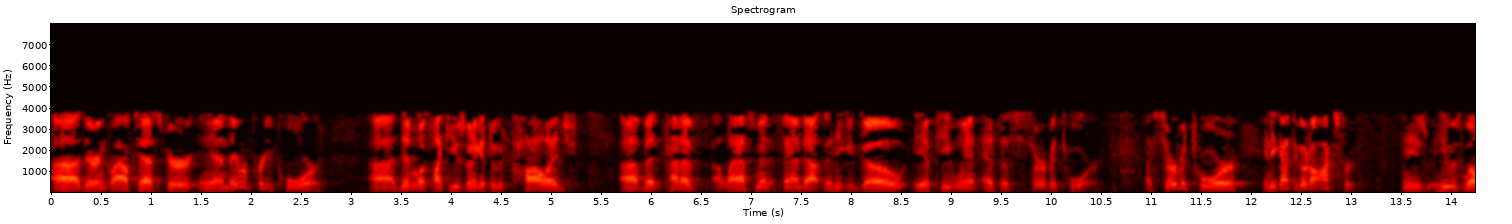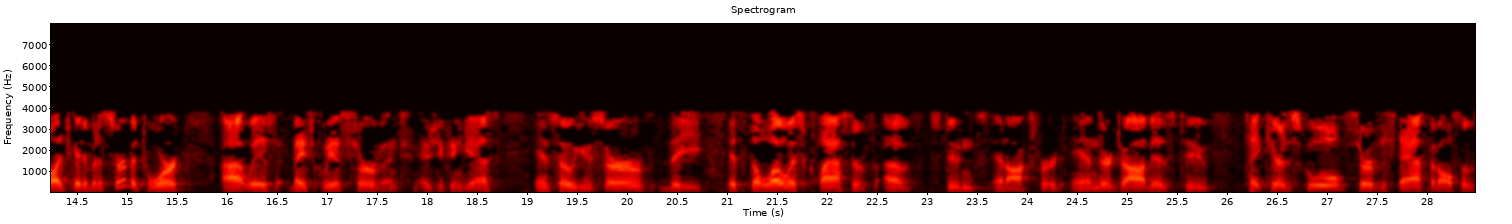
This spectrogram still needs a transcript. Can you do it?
Uh, there in Gloucester, and they were pretty poor. Uh, didn't look like he was going to get to college, uh, but kind of last minute found out that he could go if he went as a servitor. A servitor, and he got to go to Oxford. He's, he was well educated, but a servitor uh, was basically a servant, as you can guess. And so you serve the, it's the lowest class of, of students at Oxford, and their job is to take care of the school, serve the staff, but also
